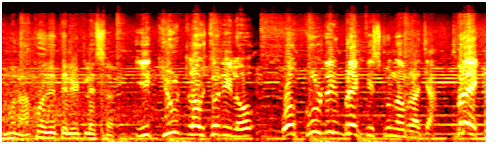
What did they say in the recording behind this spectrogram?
ఏమో నాకు అదే తెలియట్లేదు సార్. ఈ క్యూట్ లవ్ స్టోరీలో ఓ కూల్ డ్రింక్ బ్రేక్ తీసుకుందాం రాజా. బ్రేక్.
